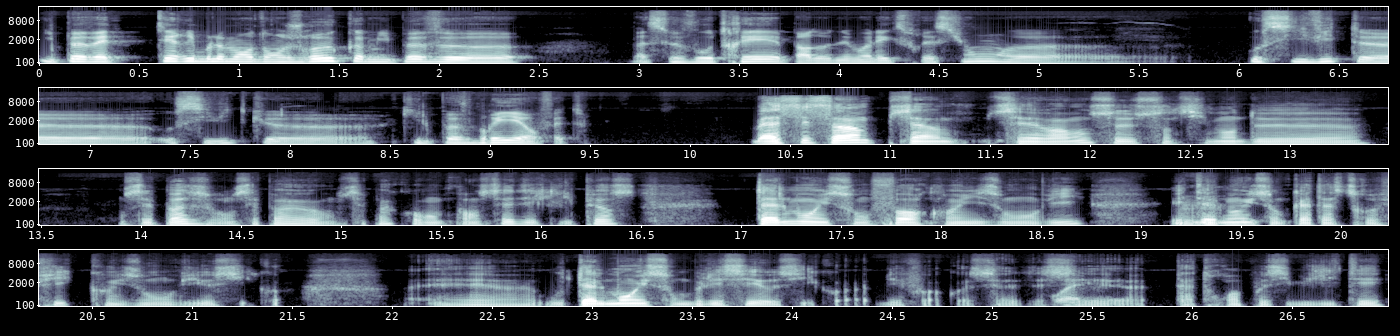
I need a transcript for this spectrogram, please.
Ils peuvent être terriblement dangereux comme ils peuvent euh, bah, se vautrer, pardonnez-moi l'expression, euh, aussi vite, aussi vite que, qu'ils peuvent briller en fait. Bah, c'est ça, c'est, vraiment ce sentiment de. On sait pas, on sait pas, on sait pas quoi en penser des Clippers. Tellement ils sont forts quand ils ont envie, et mmh tellement ils sont catastrophiques quand ils ont envie aussi. Quoi ou tellement ils sont blessés aussi, quoi, des fois. Quoi. C'est, t'as trois possibilités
